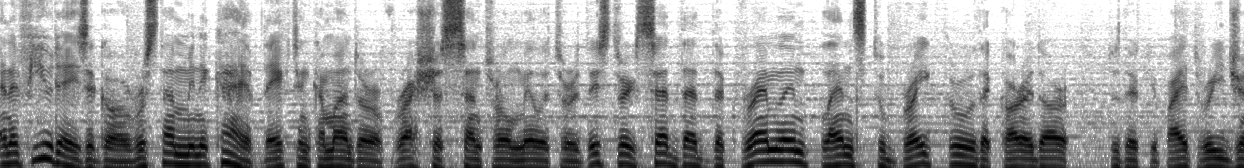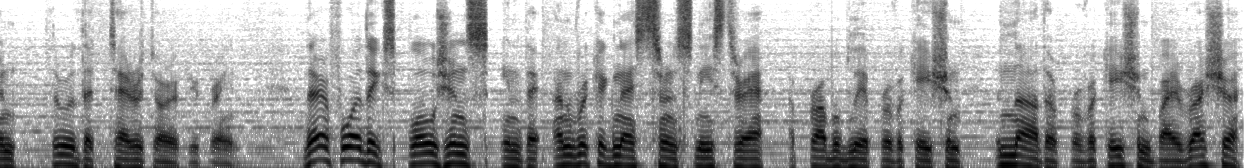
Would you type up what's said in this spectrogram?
And a few days ago, Rustam Minnekayev, the acting commander of Russia's Central Military District, said that the Kremlin plans to break through the corridor to the occupied region through the territory of Ukraine. Therefore, the explosions in the unrecognized Transnistria are probably a provocation, another provocation by Russia,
